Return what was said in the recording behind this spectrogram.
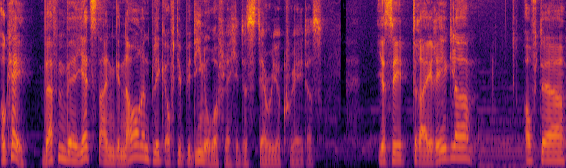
Okay, werfen wir jetzt einen genaueren Blick auf die Bedienoberfläche des Stereo Creators. Ihr seht drei Regler auf der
